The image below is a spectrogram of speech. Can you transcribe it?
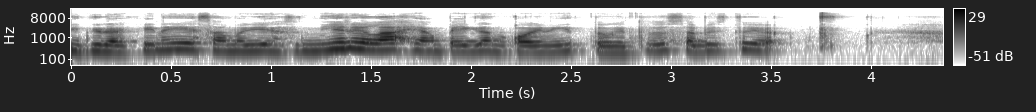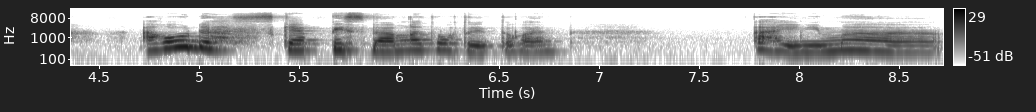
Digerakinnya ya sama dia sendiri lah yang pegang koin itu gitu. Terus habis itu ya aku udah skeptis banget waktu itu kan. Ah ini mah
